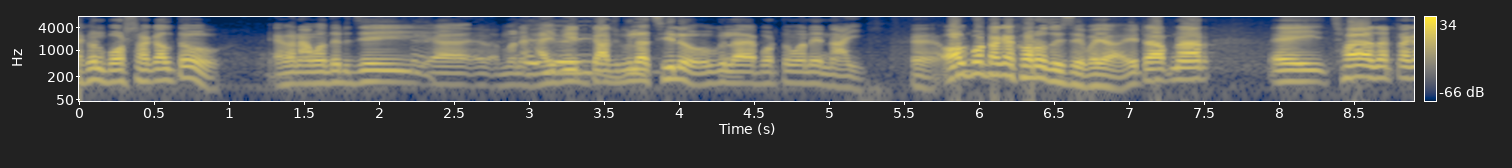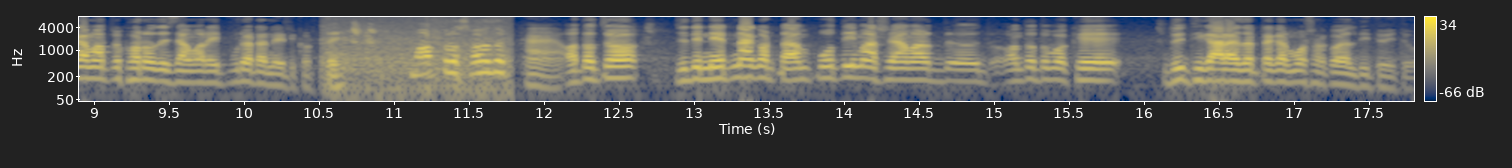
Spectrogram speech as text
এখন বর্ষাকাল তো এখন আমাদের যেই মানে হাইব্রিড গাছগুলা ছিল ওগুলা বর্তমানে নাই। হ্যাঁ অল্প টাকা খরচ হয়েছে ভাইয়া। এটা আপনার এই ছয় হাজার টাকা মাত্র খরচ হয়েছে আমার এই পুরাটা নেট করতে। মাত্র ছয় হাজার হ্যাঁ অথচ যদি নেট না করতাম প্রতি মাসে আমার অন্তত পক্ষে দুই থেকে আড়াই হাজার টাকার মশার কয়েল দিতে হইতো।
